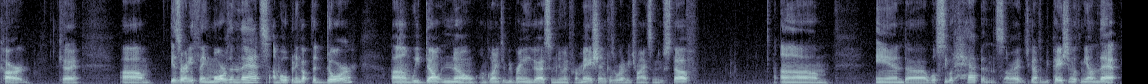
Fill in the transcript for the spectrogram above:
card. Okay. Um, is there anything more than that? I'm opening up the door. Um, we don't know. I'm going to be bringing you guys some new information because we're going to be trying some new stuff. Um, and uh, we'll see what happens. All right, you're going to have to be patient with me on that.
